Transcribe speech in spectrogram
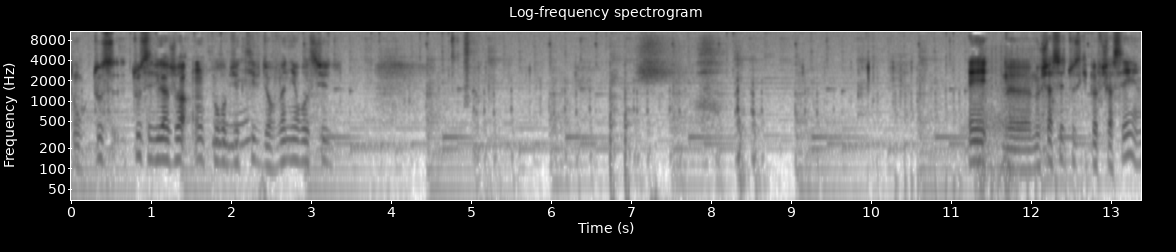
Donc tous, tous ces villageois ont pour objectif de revenir au sud. Et me, me chasser tout ce qu'ils peuvent chasser. hein.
